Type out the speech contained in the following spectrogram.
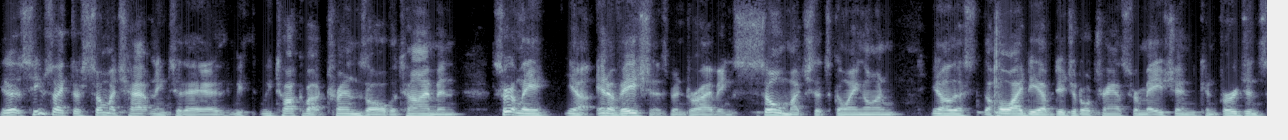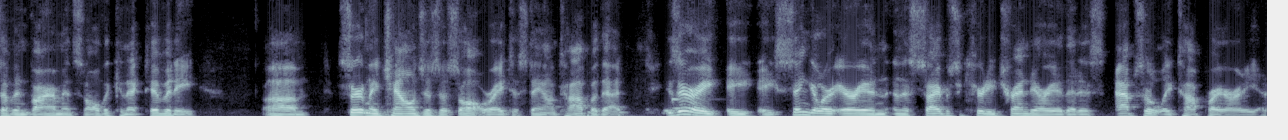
You know, it seems like there's so much happening today. We, we talk about trends all the time, and certainly, you know, innovation has been driving so much that's going on. You know, this the whole idea of digital transformation, convergence of environments, and all the connectivity um, certainly challenges us all, right, to stay on top of that. Is there a, a, a singular area in, in the cybersecurity trend area that is absolutely top priority at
